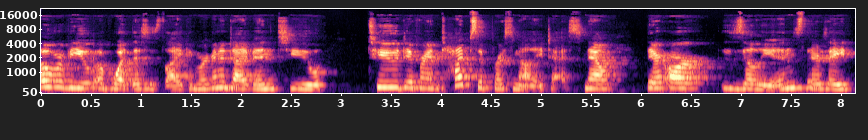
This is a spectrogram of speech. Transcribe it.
overview of what this is like. And we're going to dive into two different types of personality tests. Now, there are zillions, there's a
